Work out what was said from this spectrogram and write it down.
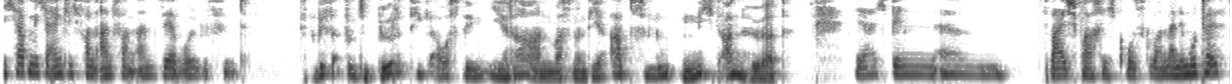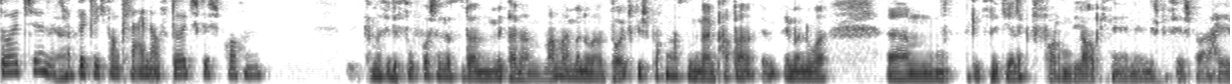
ich habe mich eigentlich von Anfang an sehr wohl gefühlt. Du bist gebürtig aus dem Iran, was man dir absolut nicht anhört. Ja, ich bin ähm, zweisprachig groß geworden. Meine Mutter ist Deutsche und ja. ich habe wirklich von klein auf Deutsch gesprochen. Kann man sich das so vorstellen, dass du dann mit deiner Mama immer nur Deutsch gesprochen hast und mit deinem Papa immer nur, ähm, gibt es eine Dialektform, glaube ich, eine, eine spezielle Sprache.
